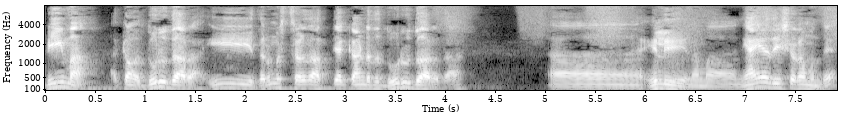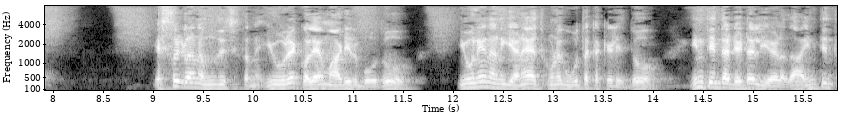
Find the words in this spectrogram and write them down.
ಭೀಮಾ ದೂರುದಾರ, ಈ ಧರ್ಮಸ್ಥಳದ ಹತ್ಯಾಕಾಂಡದ ದೂರುದಾರದ ಇಲ್ಲಿ ನಮ್ಮ ನ್ಯಾಯಾಧೀಶರ ಮುಂದೆ ಹೆಸರುಗಳನ್ನು ನಮೂದಿಸ್ತಾನೆ ಇವರೇ ಕೊಲೆ ಮಾಡಿರ್ಬೋದು. ಇವನೇ ನನಗೆ ಹಣ ಎತ್ಕೊಂಡೋಗಿ ಊತಕ ಕೇಳಿದ್ದು. ಇಂತಿಂಥ ಡೇಟಲ್ಲಿ ಹೇಳ್ದ? ಇಂತಿಂಥ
